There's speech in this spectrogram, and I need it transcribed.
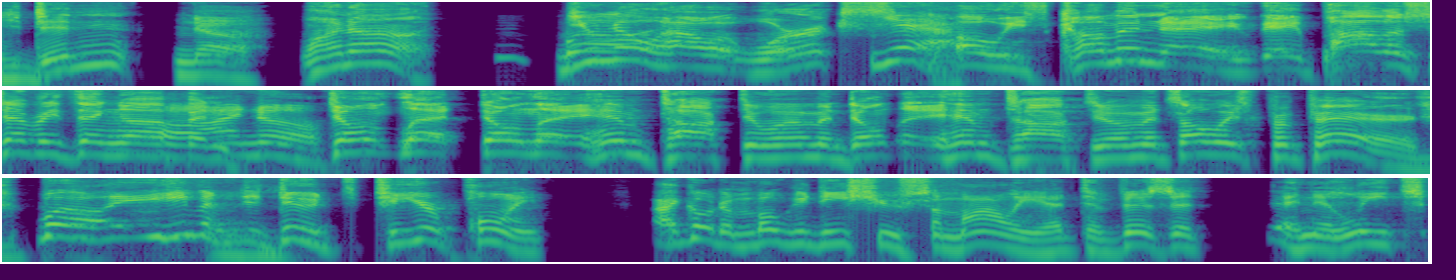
you didn't? No. Why not? You know how it works. yeah. Oh, he's coming. Hey, hey, polish everything up Oh, and I know. don't let don't let him talk to him and don't let him talk to him. It's always prepared. Well, even, dude, to your point, I go to Mogadishu, Somalia to visit an elite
